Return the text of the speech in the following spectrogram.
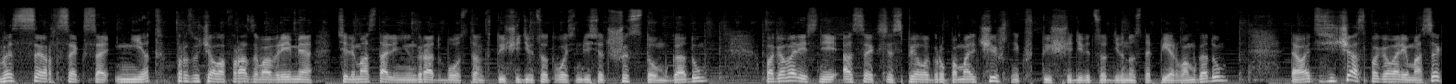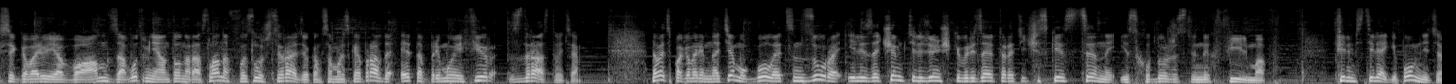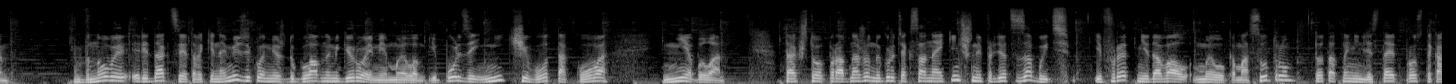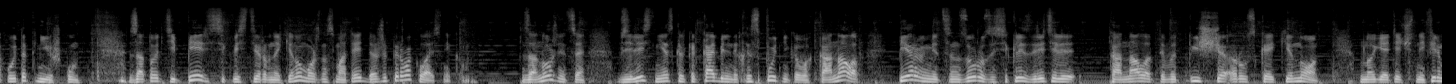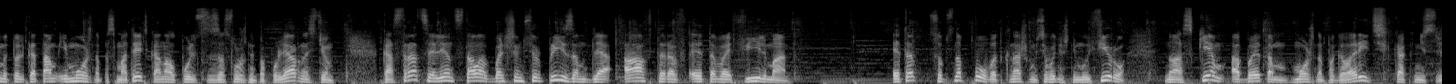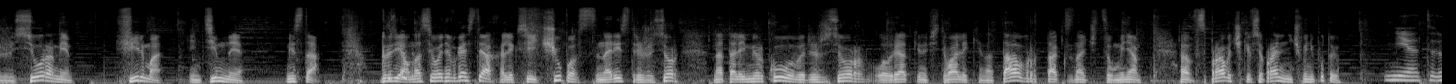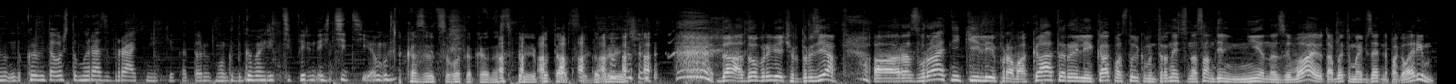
В СССР секса нет, прозвучала фраза во время телемоста Ленинград-Бостон в 1986 году. Поговори с ней о сексе спела группа «Мальчишник» в 1991 году. Давайте сейчас поговорим о сексе. Говорю я вам. Зовут меня Антон Арасланов. Вы слушаете радио «Комсомольская правда». Это прямой эфир. Здравствуйте. Давайте поговорим на тему «Голая цензура» или «Зачем телевизионщики вырезают эротические сцены из художественных фильмов». Фильм «Стиляги» помните? В новой редакции этого киномюзикла между главными героями Мелом и Пользой ничего такого не было. Так что про обнаженную грудь Оксаны Акиншиной придется забыть. И Фред не давал Мелу Камасутру, тот отныне листает просто какую-то книжку. Зато теперь секвестированное кино можно смотреть даже первоклассникам. За ножницы взялись несколько кабельных и спутниковых каналов. Первыми цензуру засекли зрители канала ТВ-1000 «Русское кино». Многие отечественные фильмы только там и можно посмотреть. Канал пользуется заслуженной популярностью. Кастрация лент стала большим сюрпризом для авторов этого фильма. Это, собственно, повод к нашему сегодняшнему эфиру. Ну а с кем об этом можно поговорить, как не с режиссерами фильма «Интимные места». Друзья, у нас сегодня в гостях Алексей Чупов, сценарист, режиссер, Наталья Меркулова, режиссер, лауреат кинофестиваля «Кинотавр». Так значится у меня в справочке. Все правильно, ничего не путаю? Нет, кроме того, что мы развратники, которые могут говорить теперь на эти темы. Оказывается, вот какая у нас теперь репутация. Добрый вечер. Да, добрый вечер, друзья. А, развратники или провокаторы, или как вас только в интернете на самом деле не называют, об этом мы обязательно поговорим.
